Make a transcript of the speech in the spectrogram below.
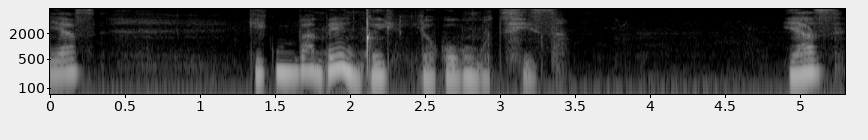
Yazi ngikubambe ngqi lokho kunguthisa. Yazi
